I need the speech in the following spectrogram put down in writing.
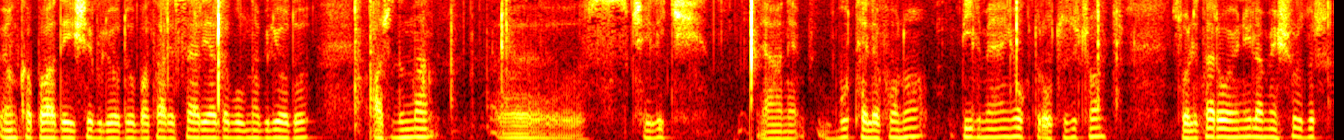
Ön kapağı değişebiliyordu. Bataryası her yerde bulunabiliyordu. Ardından e, çelik yani bu telefonu bilmeyen yoktur. 3310 Solitaire oyunuyla meşhurdur.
